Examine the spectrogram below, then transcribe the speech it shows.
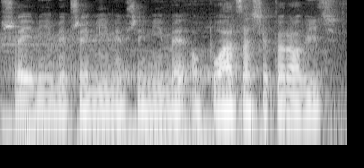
Przejmijmy, przejmijmy, przejmijmy. Opłaca się to robić.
